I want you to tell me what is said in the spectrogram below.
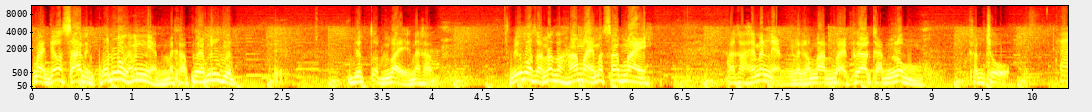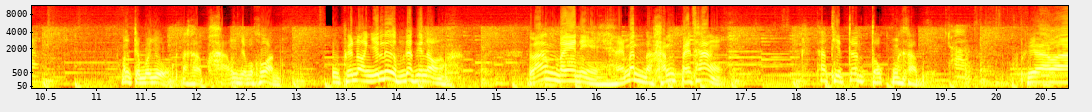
ไม่เดี๋ยวสายถึงกดลงให้มันแน่นนะครับ เพื่อให้มันหยุดหยุดต้นไว้นะครับ หรือบริษัทเราก็หาใหม่มาซับใหม่นะครับให้มันแน่นแล้วก็มัดไว้เพื่อกันล่ม กันโชกค่ะ มันจะประโยชน์นะครับหางมันจะประคอนพี่น้องอย่าลืมนะพี่น้องล้างไปนี่ให้มันหันไปทางทางทิศตะวันตกนะครับ ค่ะ เพื่อว่า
